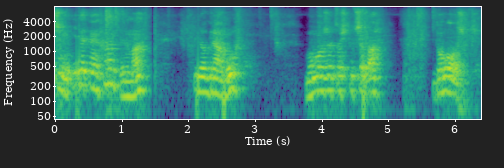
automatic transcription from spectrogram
Zobaczymy, ile ten hantel ma kilogramów, bo może coś tu trzeba dołożyć.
